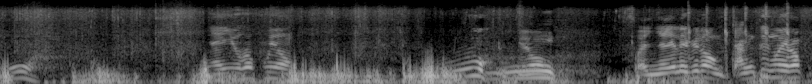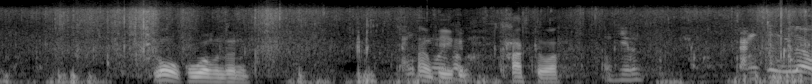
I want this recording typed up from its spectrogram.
โอ้ใหญ่อยู่ครับพี่น้องโอ้พี่น้องใส่ใหญ่เลยพี่น้องจังตึงเลยครับโล่กลัวมันทนจังทั้ตึงงพีเลยคขึ้รับนคักตัวบางทีมันจังตึงอยู่แล้ว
